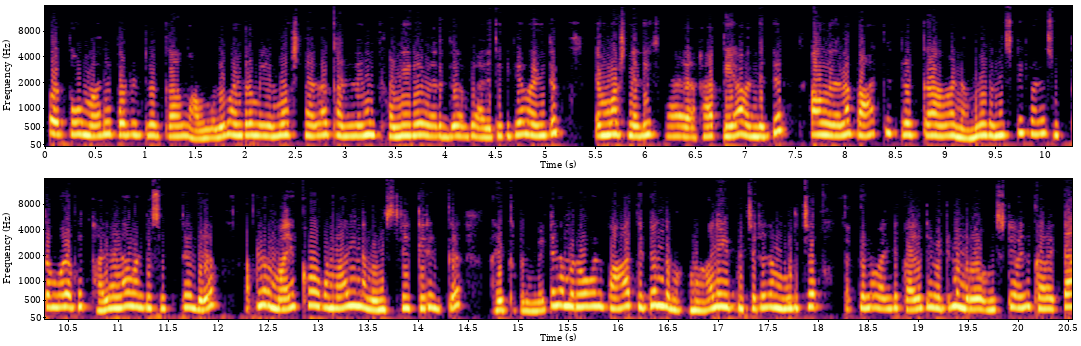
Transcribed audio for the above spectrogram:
ஒரு பூ மாதிரி போட்டுட்டு இருக்காங்க. அவங்களும் வந்துட்டு ரொம்ப எமோஷனலா கண்ணு கண்ணீரே வருது. அப்படி அதுக்கிட்டே வந்துட்டு எமோஷ்னலி ஹாப்பியா வந்துட்டு அவங்க இதெல்லாம் பார்த்துட்டு இருக்காங்க. நம்மளோட மிஸ்டேக் வந்து சுத்தம் போது அப்படியே தலைலாம் வந்துட்டு சுத்துது. அப்படியே ஒரு மயக்கம் மாதிரி நம்ம மிஸ்டேக் இருக்கு. அதுக்கப்புறமேட்டு நம்ம ரோஹன் பார்த்துட்டு அந்த மாலையை பிடிச்சிட்டு நம்ம முடிச்ச டக்குன்னு வந்துட்டு கழட்டி விட்டு நம்ம ரோ மிஸ்டேக் வந்து கரெக்டா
